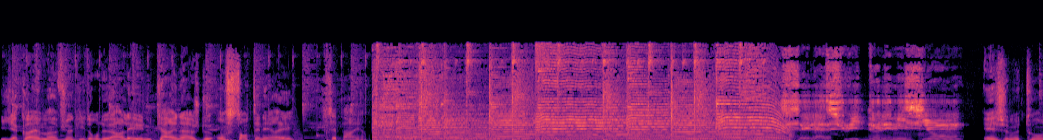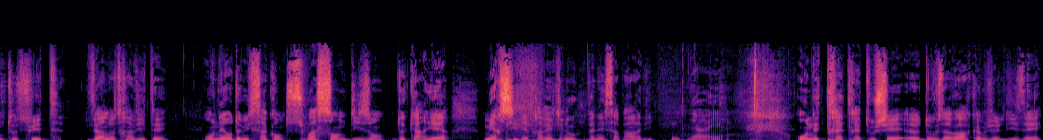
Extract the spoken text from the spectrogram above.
il y a quand même un vieux guidon de Harley et une carénage de 11 centénaires, c'est pas rien. C'est la suite de l'émission. Et je me tourne tout de suite vers notre invité. On est en 2050, 70 ans de carrière. Merci d'être avec nous, Vanessa Paradis. On est très très touché euh, de vous avoir, comme je le disais.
